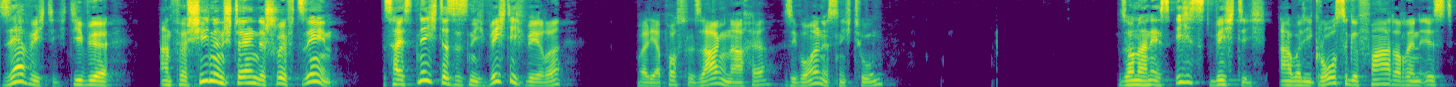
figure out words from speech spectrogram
Sehr wichtig, die wir an verschiedenen Stellen der Schrift sehen. Das heißt nicht, dass es nicht wichtig wäre, weil die Apostel sagen nachher, sie wollen es nicht tun, sondern es ist wichtig, aber die große Gefahr darin ist,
